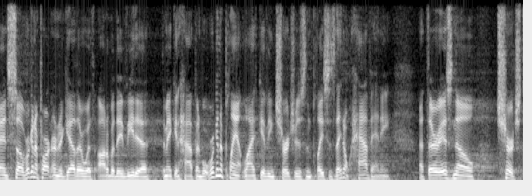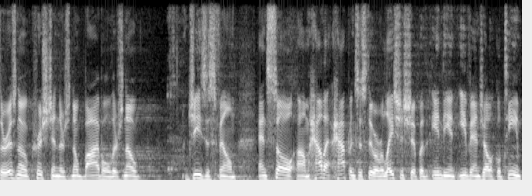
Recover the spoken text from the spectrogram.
And so we're going to partner together with Árbol de Vida to make it happen. But we're going to plant life giving churches in places they don't have any. That there is no church, there is no Christian, there's no Bible, there's no Jesus film. And so, um, how that happens is through a relationship with Indian evangelical team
